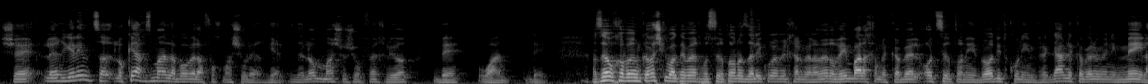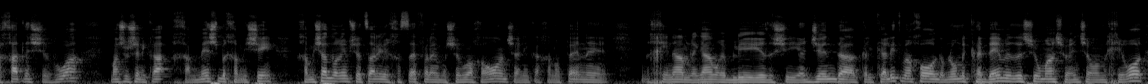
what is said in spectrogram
שלהרגלים צר... לוקח זמן לבוא ולהפוך משהו להרגל. זה לא משהו שהופך להיות ב-one day. אז זהו חברים, מקווה שקיבלתם ערך בסרטון הזה, לי קוראים מיכאל מלמד, ואם בא לכם לקבל עוד סרטונים ועוד עדכונים, וגם לקבל ממני מייל אחת לשבוע, משהו שנקרא חמש בחמישי, חמישה דברים שיצא לי להיחשף אליהם בשבוע האחרון, שאני ככה נותן אה, חינם לגמרי, בלי איזושהי אג'נדה כלכלית מאחור, גם לא מקדם איזשהו משהו, אין שם מכירות,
